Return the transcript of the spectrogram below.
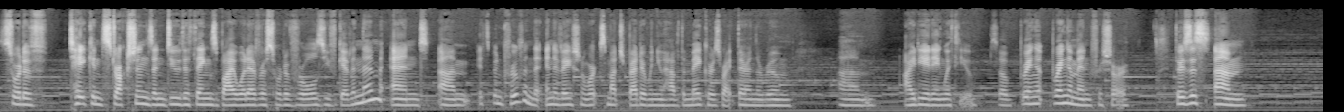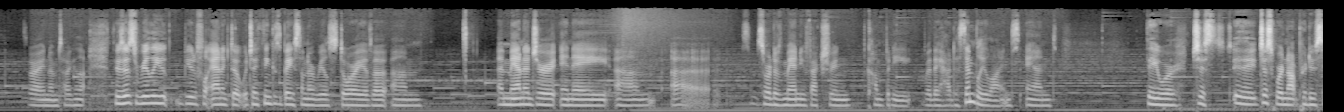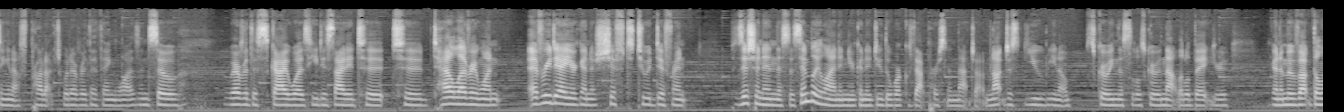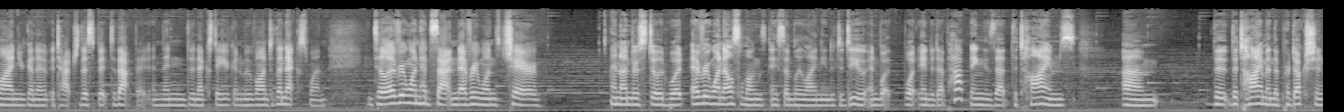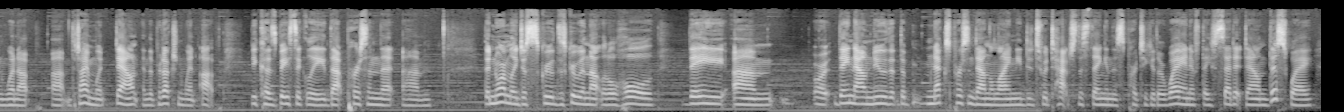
sort of take instructions and do the things by whatever sort of rules you've given them. And um, it's been proven that innovation works much better when you have the makers right there in the room um, ideating with you. So bring, bring them in for sure. There's this um, Sorry, I know I'm talking a lot. There's this really beautiful anecdote, which I think is based on a real story of a um, a manager in a um, uh, some sort of manufacturing company where they had assembly lines and they were just they just were not producing enough product, whatever the thing was, and so whoever this guy was, he decided to to tell everyone every day you're going to shift to a different position in this assembly line and you're going to do the work of that person in that job. Not just you you know screwing this little screw in that little bit. You're, you're going to move up the line. You're going to attach this bit to that bit. And then the next day you're going to move on to the next one. Until everyone had sat in everyone's chair and understood what everyone else along the assembly line needed to do. And what what ended up happening is that the times um, the the time and the production went up um, the time went down and the production went up because basically that person that um, that normally just screwed the screw in that little hole, they um, or they now knew that the next person down the line needed to attach this thing in this particular way, and if they set it down this way,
